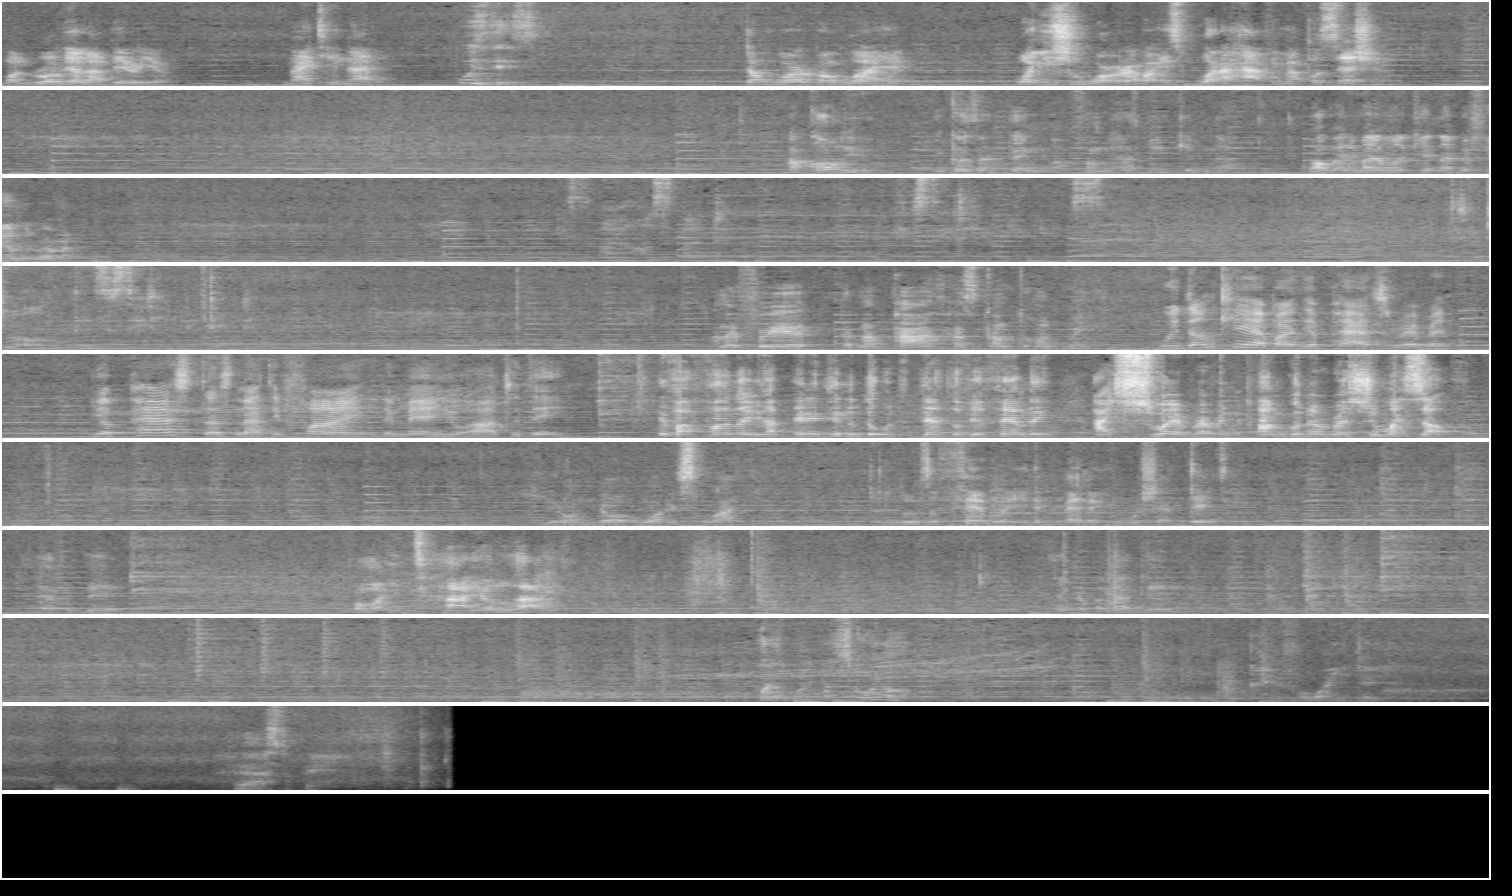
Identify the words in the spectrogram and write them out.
Monrovia, Liberia, 1990. Who is this? Don't worry about who I am. What you should worry about is what I have in my possession. I called you because I think my family has been kidnapped. Why would anybody want to kidnap your family, Reverend? Do all the things you said he really did? I'm afraid that my past has come to haunt me. We don't care about your past, Reverend. Your past does not define the man you are today. If I find out you have anything to do with the death of your family, I swear, Reverend, I'm gonna arrest you myself. You don't know what it's like to lose a family in the manner in which I did. Day. For my entire life. Think about that day. What, what, what is going on? Pay for what he did. It has to be.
